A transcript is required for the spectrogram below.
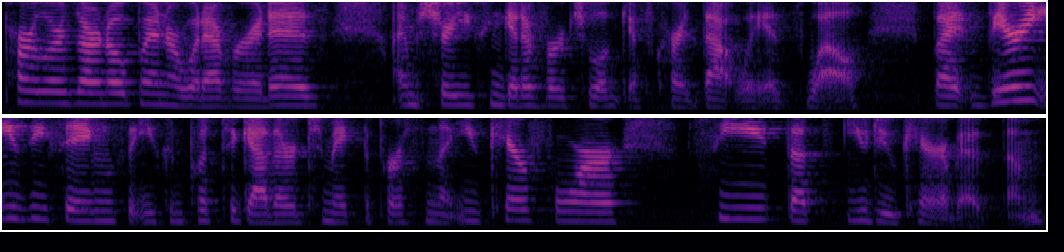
parlors aren't open or whatever it is i'm sure you can get a virtual gift card that way as well. But very easy things that you can put together to make the person that you care for see that you do care about them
